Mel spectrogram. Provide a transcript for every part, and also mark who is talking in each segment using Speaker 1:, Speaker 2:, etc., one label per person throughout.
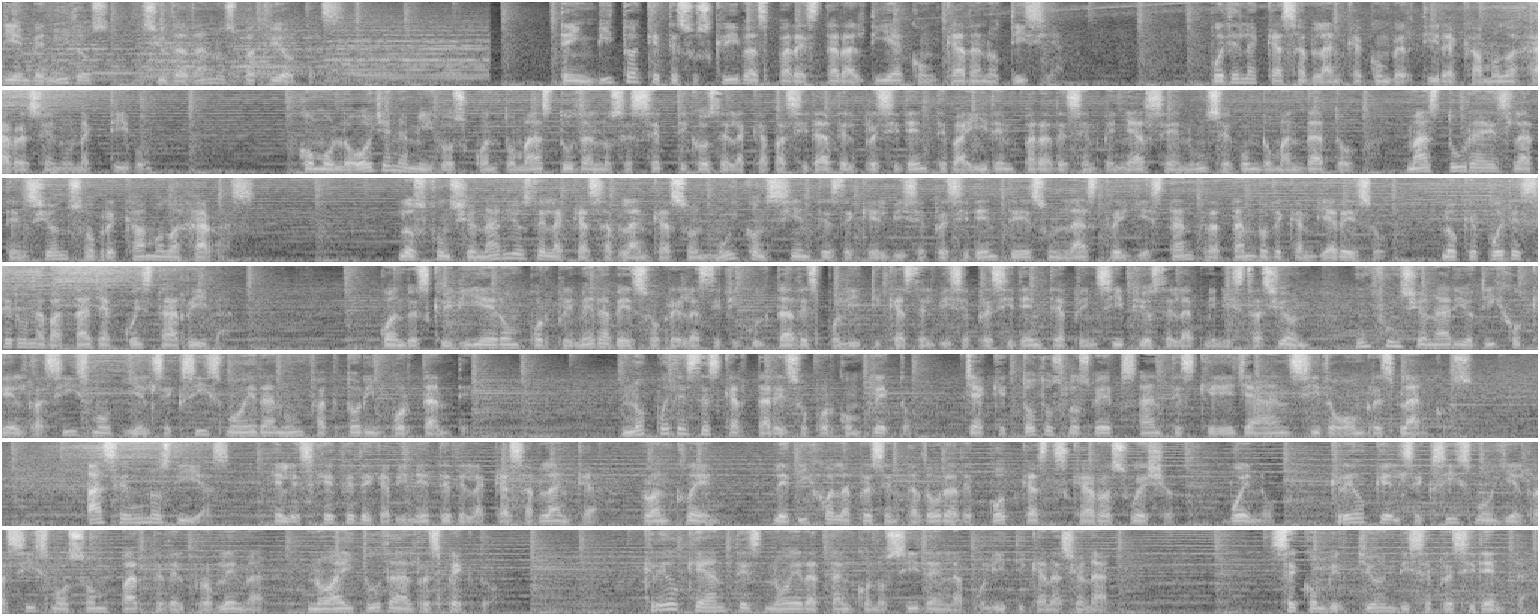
Speaker 1: Bienvenidos, ciudadanos patriotas. Te invito a que te suscribas para estar al día con cada noticia. ¿Puede la Casa Blanca convertir a Kamala Harris en un activo? Como lo oyen amigos, cuanto más dudan los escépticos de la capacidad del presidente Biden para desempeñarse en un segundo mandato, más dura es la atención sobre Kamala Harris. Los funcionarios de la Casa Blanca son muy conscientes de que el vicepresidente es un lastre y están tratando de cambiar eso, lo que puede ser una batalla cuesta arriba. Cuando escribieron por primera vez sobre las dificultades políticas del vicepresidente a principios de la administración, un funcionario dijo que el racismo y el sexismo eran un factor importante. No puedes descartar eso por completo, ya que todos los VEPs antes que ella han sido hombres blancos. Hace unos días, el ex jefe de gabinete de la Casa Blanca, Ron Klein, le dijo a la presentadora de podcasts Carol Swisher, bueno, creo que el sexismo y el racismo son parte del problema, no hay duda al respecto. Creo que antes no era tan conocida en la política nacional. Se convirtió en vicepresidenta.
